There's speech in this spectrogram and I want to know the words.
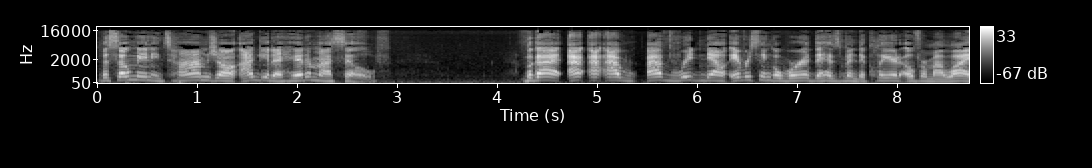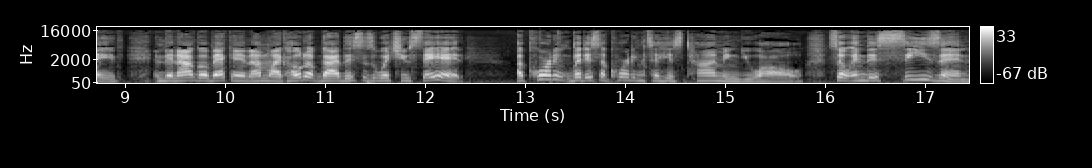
But so many times, y'all, I get ahead of myself. But God, I, I, I, have written down every single word that has been declared over my life. And then I'll go back and I'm like, hold up, God, this is what you said according but it's according to his timing you all so in this season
